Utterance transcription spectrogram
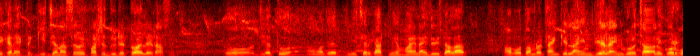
এখানে একটা কিচেন আছে, ওই পাশে দুইটা টয়লেট আছে। তো যেহেতু আমাদের নিচের গাঁথনি হয় নাই দুই তলার, আপাতত আমরা ট্যাঙ্কির লাইন দিয়ে লাইনগুলো চালু করব।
